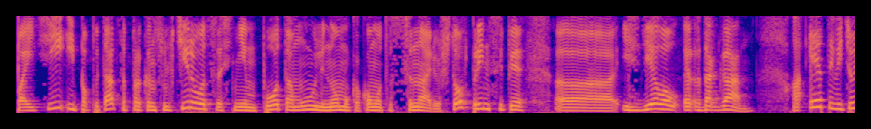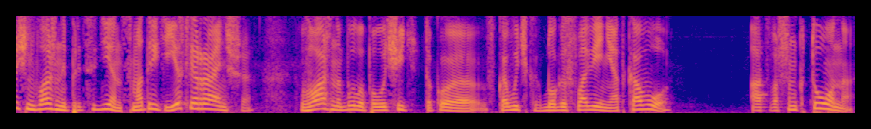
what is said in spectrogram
пойти и попытаться проконсультироваться с ним по тому или иному какому-то сценарию, что, в принципе, э, и сделал Эрдоган. А это ведь очень важный прецедент. Смотрите, если раньше важно было получить такое, в кавычках, благословение от кого? От Вашингтона,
